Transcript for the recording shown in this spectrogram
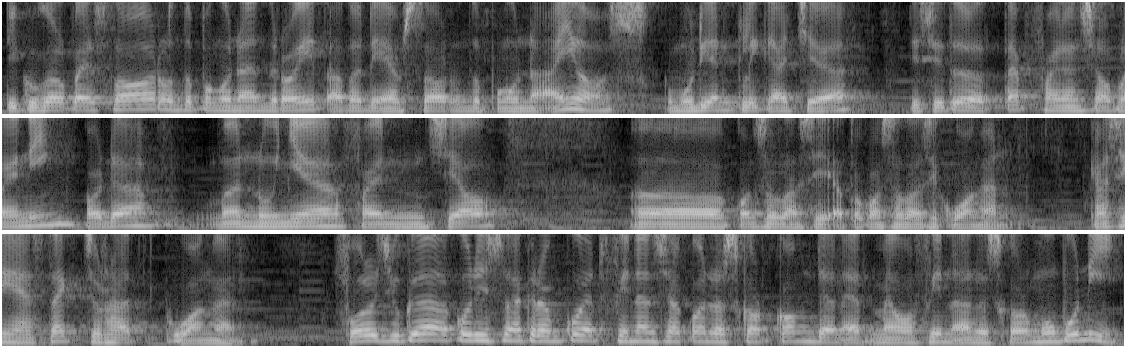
di Google Play Store untuk pengguna Android atau di App Store untuk pengguna iOS. Kemudian klik aja, di situ ada tab Financial Planning, pada menunya Financial uh, Konsultasi atau Konsultasi Keuangan. Kasih hashtag curhat keuangan. Follow juga akun Instagramku at financialco_com dan at melvin underscore mumpuni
